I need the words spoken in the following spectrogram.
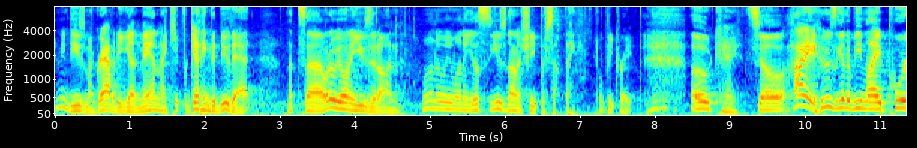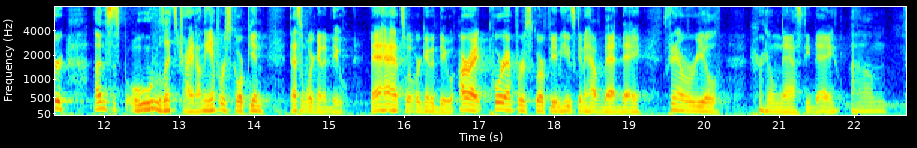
I need to use my gravity gun, man. I keep forgetting to do that. Let's, uh, what do we want to use it on? What do we want to, let's use it on a sheep or something. It'll be great. Okay, so hi, who's gonna be my poor unsuspect? Ooh, let's try it on the Emperor Scorpion. That's what we're gonna do. That's what we're gonna do. All right, poor Emperor Scorpion. He's gonna have a bad day. He's gonna have a real, real nasty day. Um, I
